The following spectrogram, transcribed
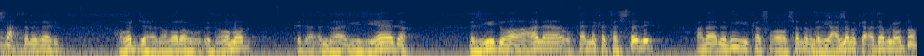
استحسن ذلك. فوجه نظره ابن عمر إلى أن هذه زيادة تزيدها على وكأنك تستدرك على نبيك صلى الله عليه وسلم الذي علمك آداب العطاء.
